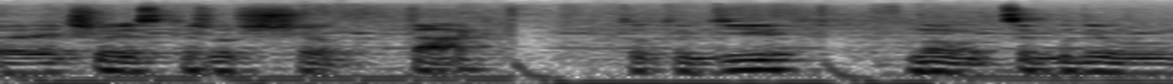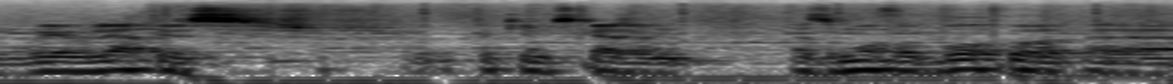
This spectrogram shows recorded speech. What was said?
е, якщо я скажу, що так, то тоді ну, це буде виявлятись таким, скажімо, з мого боку е,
